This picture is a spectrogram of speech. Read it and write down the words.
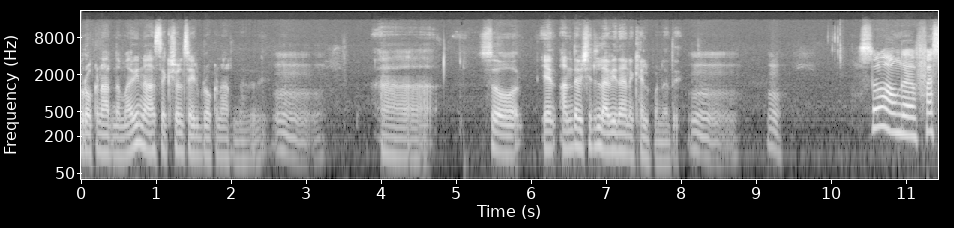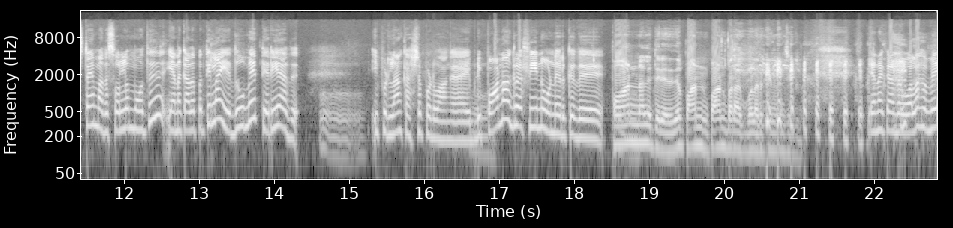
broken-ஆ இருந்த மாதிரி நான் செக்ஷுவல் சைடு broken-ஆ இருந்தது. ம். ஸோ அந்த விஷயத்துல லவி தான் எனக்கு ஹெல்ப் பண்ணது. ம். ம் ஸோ அவங்க ஃபர்ஸ்ட் டைம் அதை சொல்லும் போது எனக்கு அதை பற்றிலாம் எதுவுமே தெரியாது. ம். இப்படிலாம் கஷ்டப்படுவாங்க. இப்படி போனோகிராஃபின்னு ஒன்று இருக்குது. பான்னாலே தெரியாது. இது பான் பான் பராக் போல இருக்குன்னு நினைச்சுக்கிட்டேன். எனக்கு அந்த உலகமே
